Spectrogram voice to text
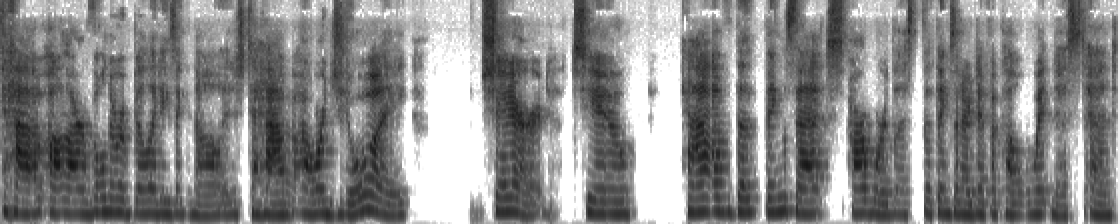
to have our vulnerabilities acknowledged, to have our joy shared, to have the things that are wordless, the things that are difficult witnessed, and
